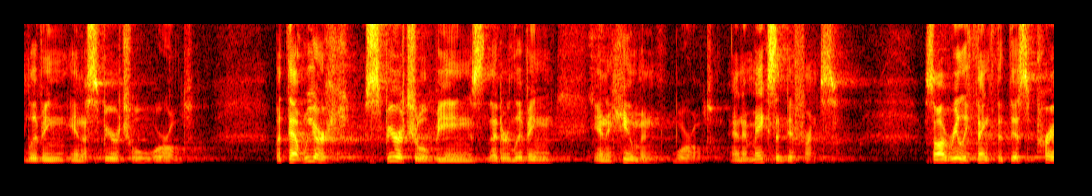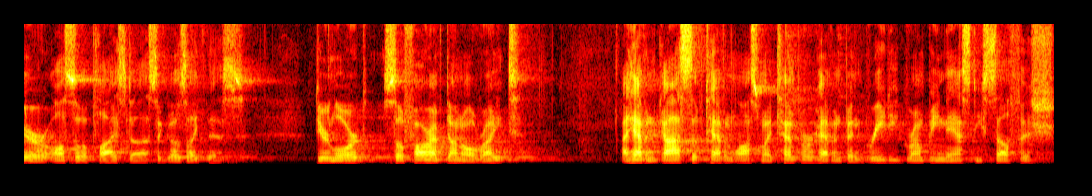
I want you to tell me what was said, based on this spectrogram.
living in a spiritual world, but that we are spiritual beings that are living in a human world, and it makes a difference. So I really think that this prayer also applies to us. It goes like this Dear Lord, so far I've done all right. I haven't gossiped, haven't lost my temper, haven't been greedy, grumpy, nasty, selfish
